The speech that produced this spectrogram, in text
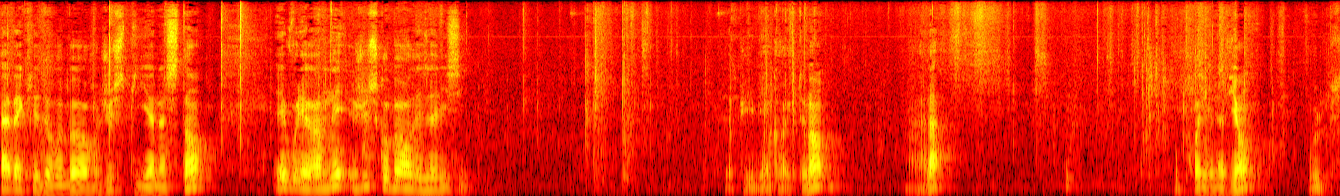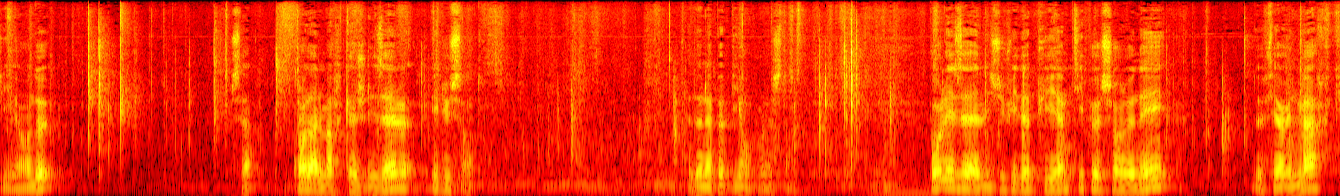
avec les deux rebords juste pliés à l'instant, et vous les ramenez jusqu'au bord des ailes ici. Appuyez bien correctement. Voilà. Vous prenez l'avion, vous le pliez en deux. Ça, on a le marquage des ailes et du centre. Ça donne un papillon pour l'instant. Pour les ailes, il suffit d'appuyer un petit peu sur le nez, de faire une marque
